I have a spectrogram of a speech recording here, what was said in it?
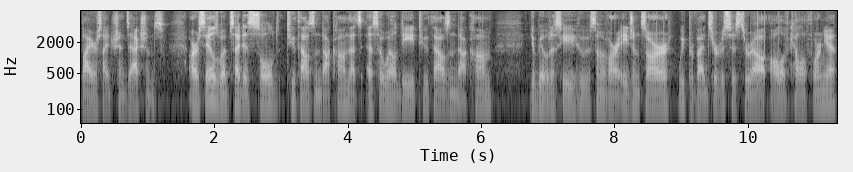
buyer side transactions. Our sales website is sold2000.com. That's S O L D 2000.com. You'll be able to see who some of our agents are. We provide services throughout all of California.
